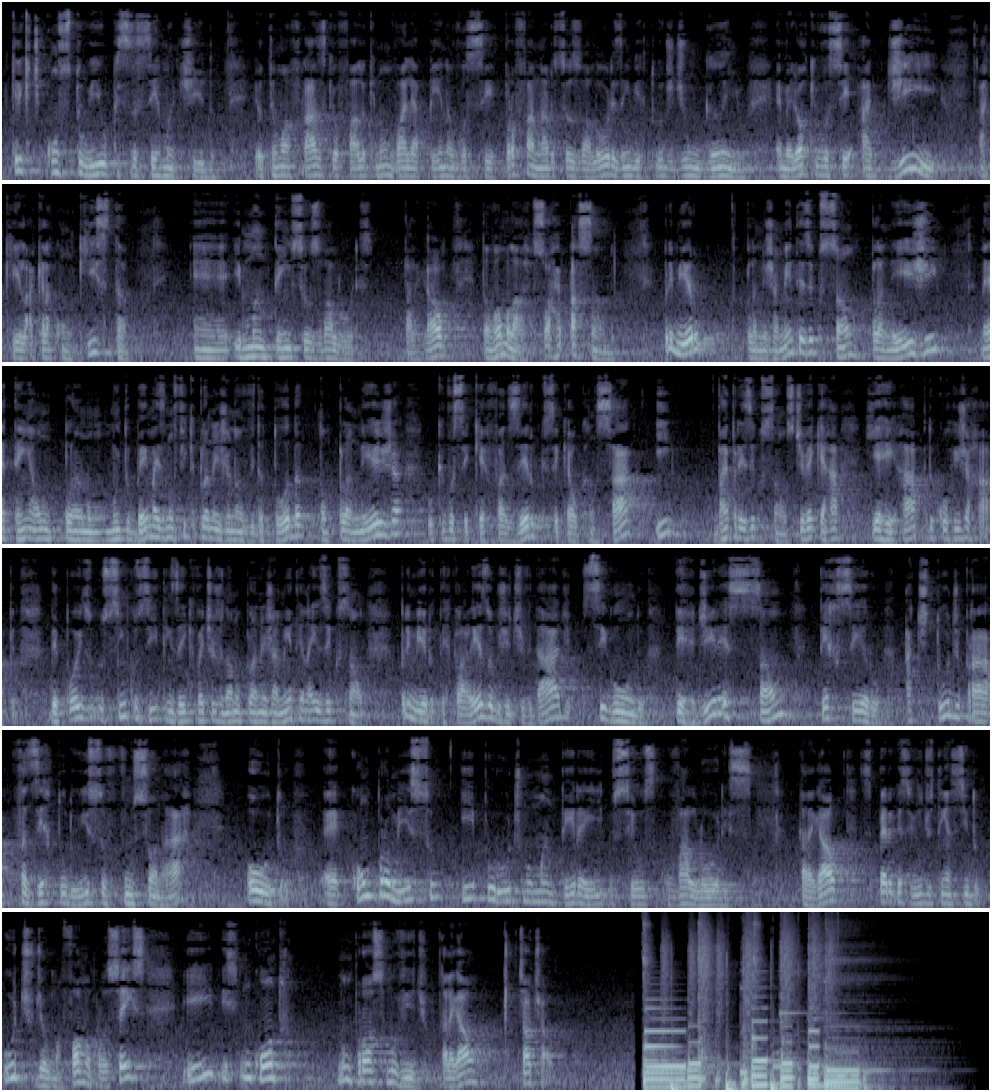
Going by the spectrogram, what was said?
aquele que te construiu precisa ser mantido. Eu tenho uma frase que eu falo que não vale a pena você profanar os seus valores em virtude de um ganho. É melhor que você adie aquela, aquela conquista é, e mantenha os seus valores. Tá legal? Então vamos lá, só repassando. Primeiro, planejamento e execução. Planeje né, tenha um plano muito bem, mas não fique planejando a vida toda. Então planeja o que você quer fazer, o que você quer alcançar e vai para a execução. Se tiver que errar, que erre rápido, corrija rápido. Depois, os cinco itens aí que vai te ajudar no planejamento e na execução. Primeiro, ter clareza, objetividade. Segundo, ter direção. Terceiro, atitude para fazer tudo isso funcionar. Outro, é, compromisso. E por último, manter aí os seus valores. Tá legal? Espero que esse vídeo tenha sido útil de alguma forma para vocês e encontro num próximo vídeo. Tá legal? Tchau, tchau.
